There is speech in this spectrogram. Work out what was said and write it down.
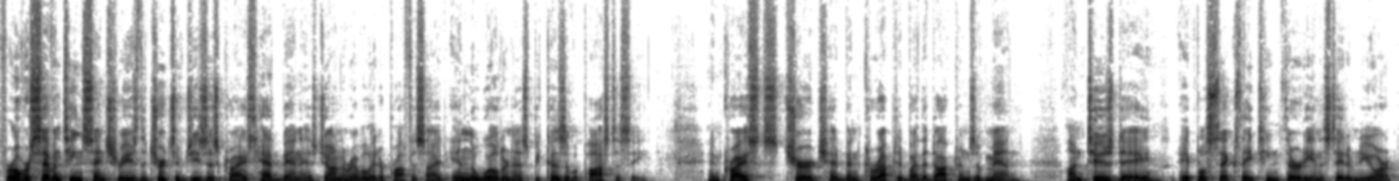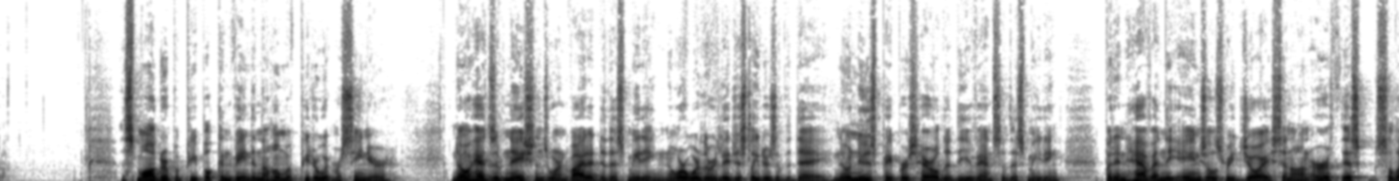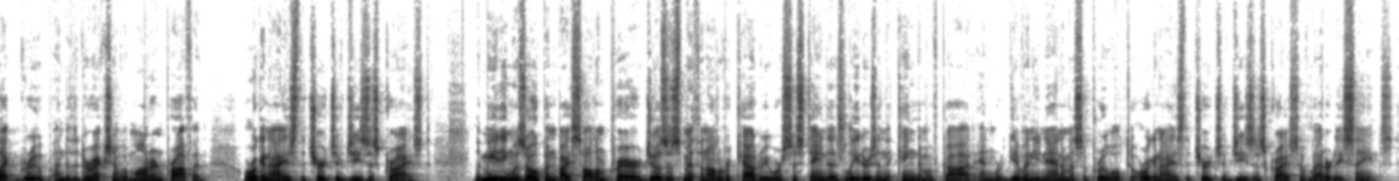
For over 17 centuries, the Church of Jesus Christ had been, as John the Revelator prophesied, in the wilderness because of apostasy, and Christ's church had been corrupted by the doctrines of men. On Tuesday, April 6, 1830, in the state of New York, a small group of people convened in the home of Peter Whitmer Sr. No heads of nations were invited to this meeting, nor were the religious leaders of the day. No newspapers heralded the events of this meeting, but in heaven the angels rejoiced, and on earth this select group, under the direction of a modern prophet, organized the Church of Jesus Christ. The meeting was opened by solemn prayer. Joseph Smith and Oliver Cowdery were sustained as leaders in the kingdom of God and were given unanimous approval to organize the Church of Jesus Christ of Latter day Saints.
